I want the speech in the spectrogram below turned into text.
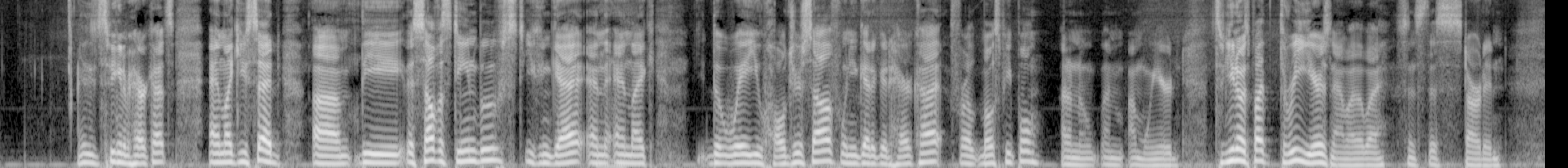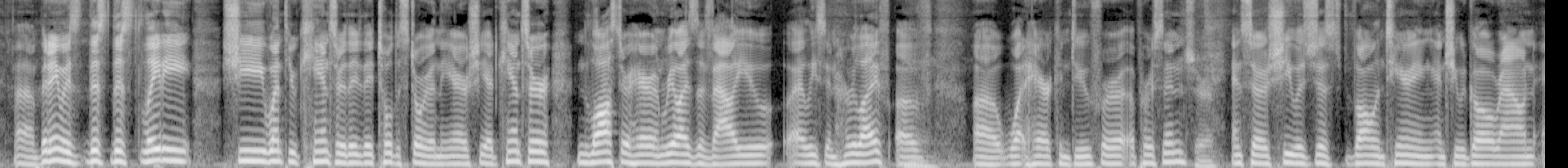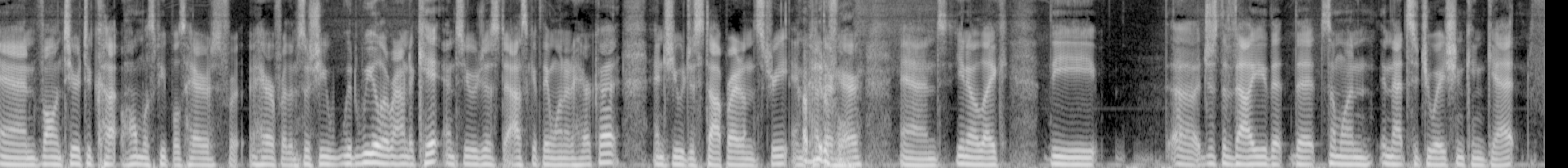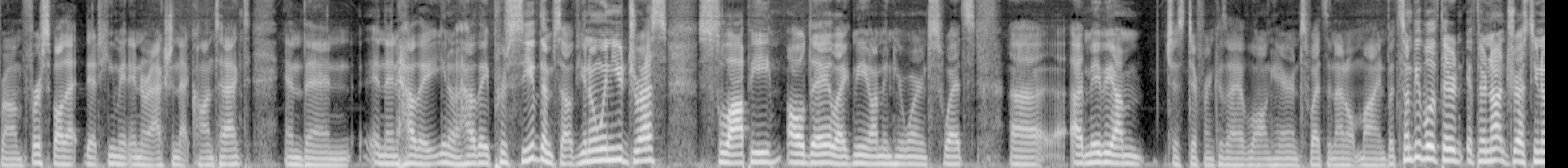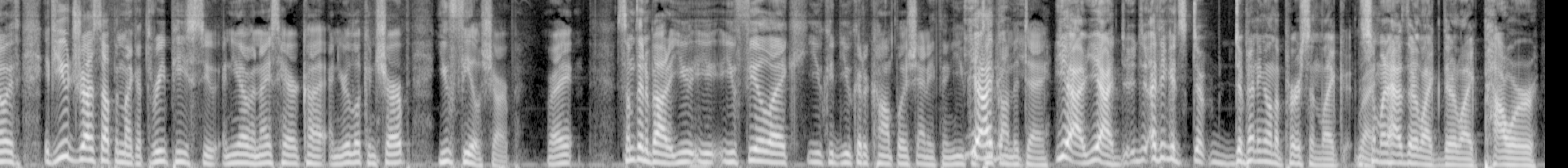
Speaking of haircuts, and like you said, um, the the self esteem boost you can get, and and like the way you hold yourself when you get a good haircut. For most people, I don't know. I'm I'm weird. So you know, it's about three years now, by the way, since this started. Uh, but anyways, this this lady, she went through cancer. They they told the story on the air. She had cancer, and lost her hair, and realized the value, at least in her life, of uh, what hair can do for a person. Sure. And so she was just volunteering, and she would go around and volunteer to cut homeless people's hairs for hair for them. So she would wheel around a kit, and she would just ask if they wanted a haircut, and she would just stop right on the street and How cut beautiful. their hair. And you know, like the uh, just the value that that someone in that situation can get from first of all that that human interaction that contact and then and then how they you know how they perceive themselves you know when you dress sloppy all day like me i'm in here wearing sweats uh, I, maybe i'm just different because I have long hair and sweats and I don't mind. But some people, if they're if they're not dressed, you know, if if you dress up in like a three piece suit and you have a nice haircut and you're looking sharp, you feel sharp, right? Something about it, you you, you feel like you could you could accomplish anything. You could Yeah, take think- on the day. Yeah, yeah. I think it's de- depending on the person. Like Right. someone has their like their like power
